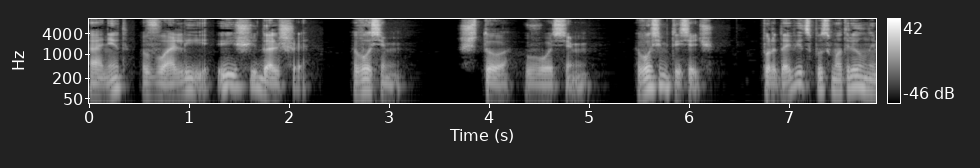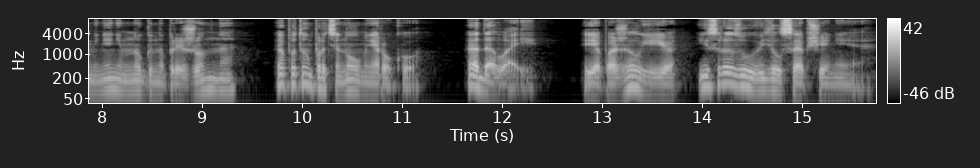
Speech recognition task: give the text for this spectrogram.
а нет – вали и ищи дальше. Восемь. Что восемь? Восемь тысяч. Продавец посмотрел на меня немного напряженно, а потом протянул мне руку. «А давай». Я пожал ее и сразу увидел сообщение.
